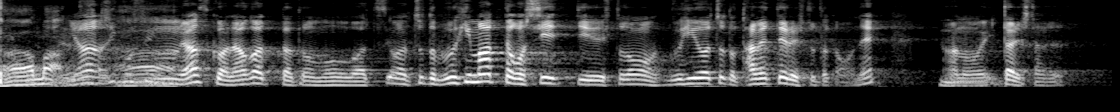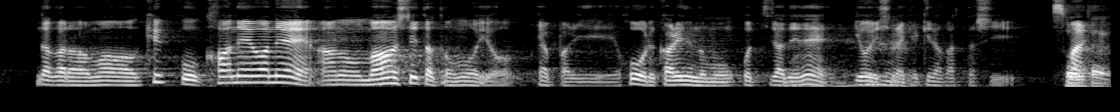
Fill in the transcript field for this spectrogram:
まあまあ。いや、うん、安くはなかったと思うわ。ちょっと部費待ってほしいっていう人も部費をちょっと貯めてる人とかもね、あのいたりした。ねだからまあ結構金はねあの回してたと思うよ。やっぱりホール借りるのもこちらでね用意しなきゃいけなかったし、そうだよ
